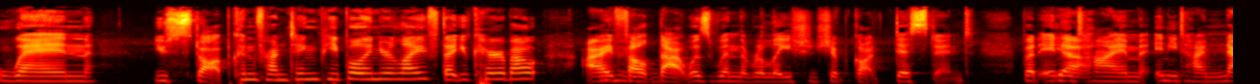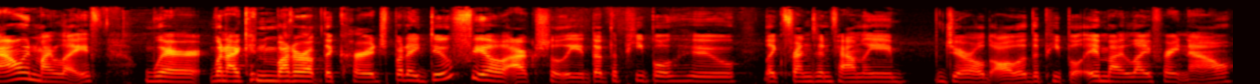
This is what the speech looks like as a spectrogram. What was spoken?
when you stop confronting people in your life that you care about, I Mm-hmm. felt that was when the relationship got distant. But anytime anytime now in my life where when I can mutter up the courage, but I do feel actually that the people who like friends and family, Gerald, all of the people in my life right now,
